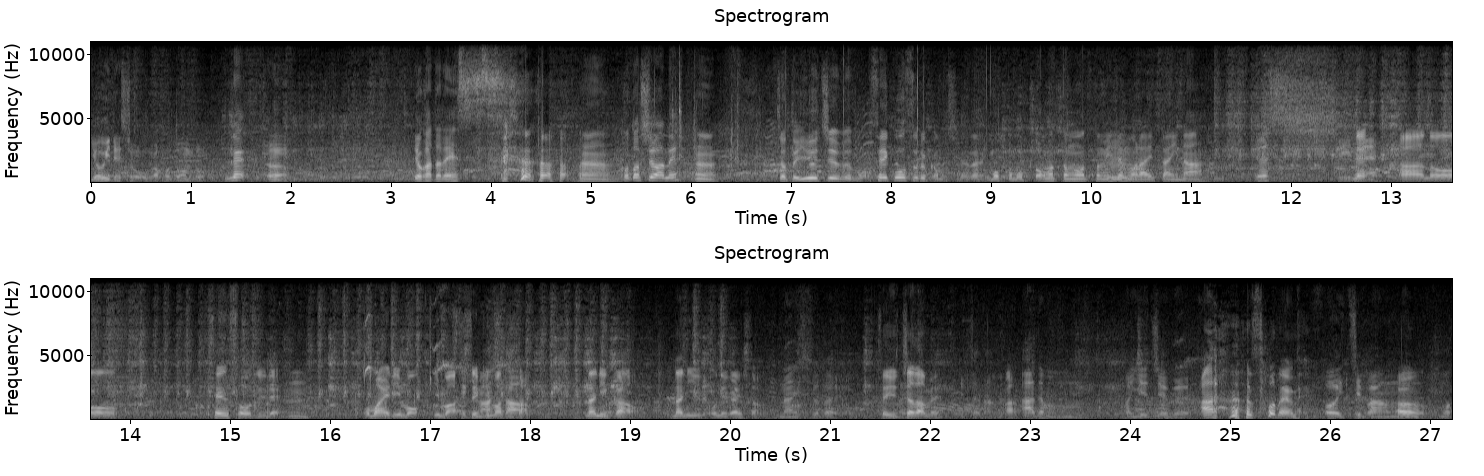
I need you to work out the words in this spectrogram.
良いでしょうがほとんど。ね。うん。よかったです。うん。今年はね。うんちょっと YouTube も成功するかもしれない。もっともっと。もっともっと見てもらいたいな、よしいいね。ねあのー浅草寺でうん。お参りも今してきました。何か何お願いしたの？内緒だよ。それ言っちゃダメ？言っちゃダメ。あ。あでも、うん。まあ、YouTube あ そうだよね。を一番んもっ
